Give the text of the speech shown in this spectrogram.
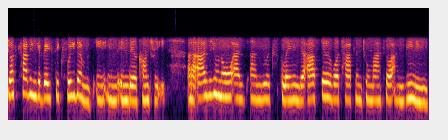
just having a basic freedoms in, in, in their country. Uh, as you know, as and you explained, after what happened to Mahsa Amini,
